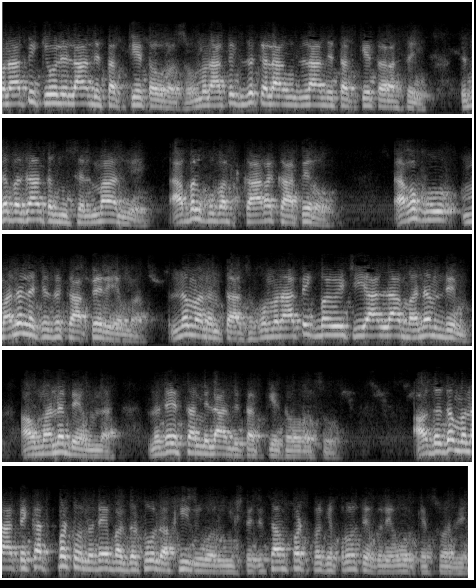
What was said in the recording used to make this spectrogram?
منافق یو لاندې طبقه ته ورسو منافق ځکه لاندې طبقه ته رسي چې د بزان ته مسلمان وي ابل خو بس کارا کافرو هغه خو منل چې زه کافر یم نه منم تاسو خو منافق به وي چې یا الله منم دیم او منه به هم نه نه دې سم ملان دې طبقه ته ورسو او د د منافقت پټو نه دی بس د ټولو اخیری وروشته چې سم پټ پکې پروت دی ور کې سوځي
